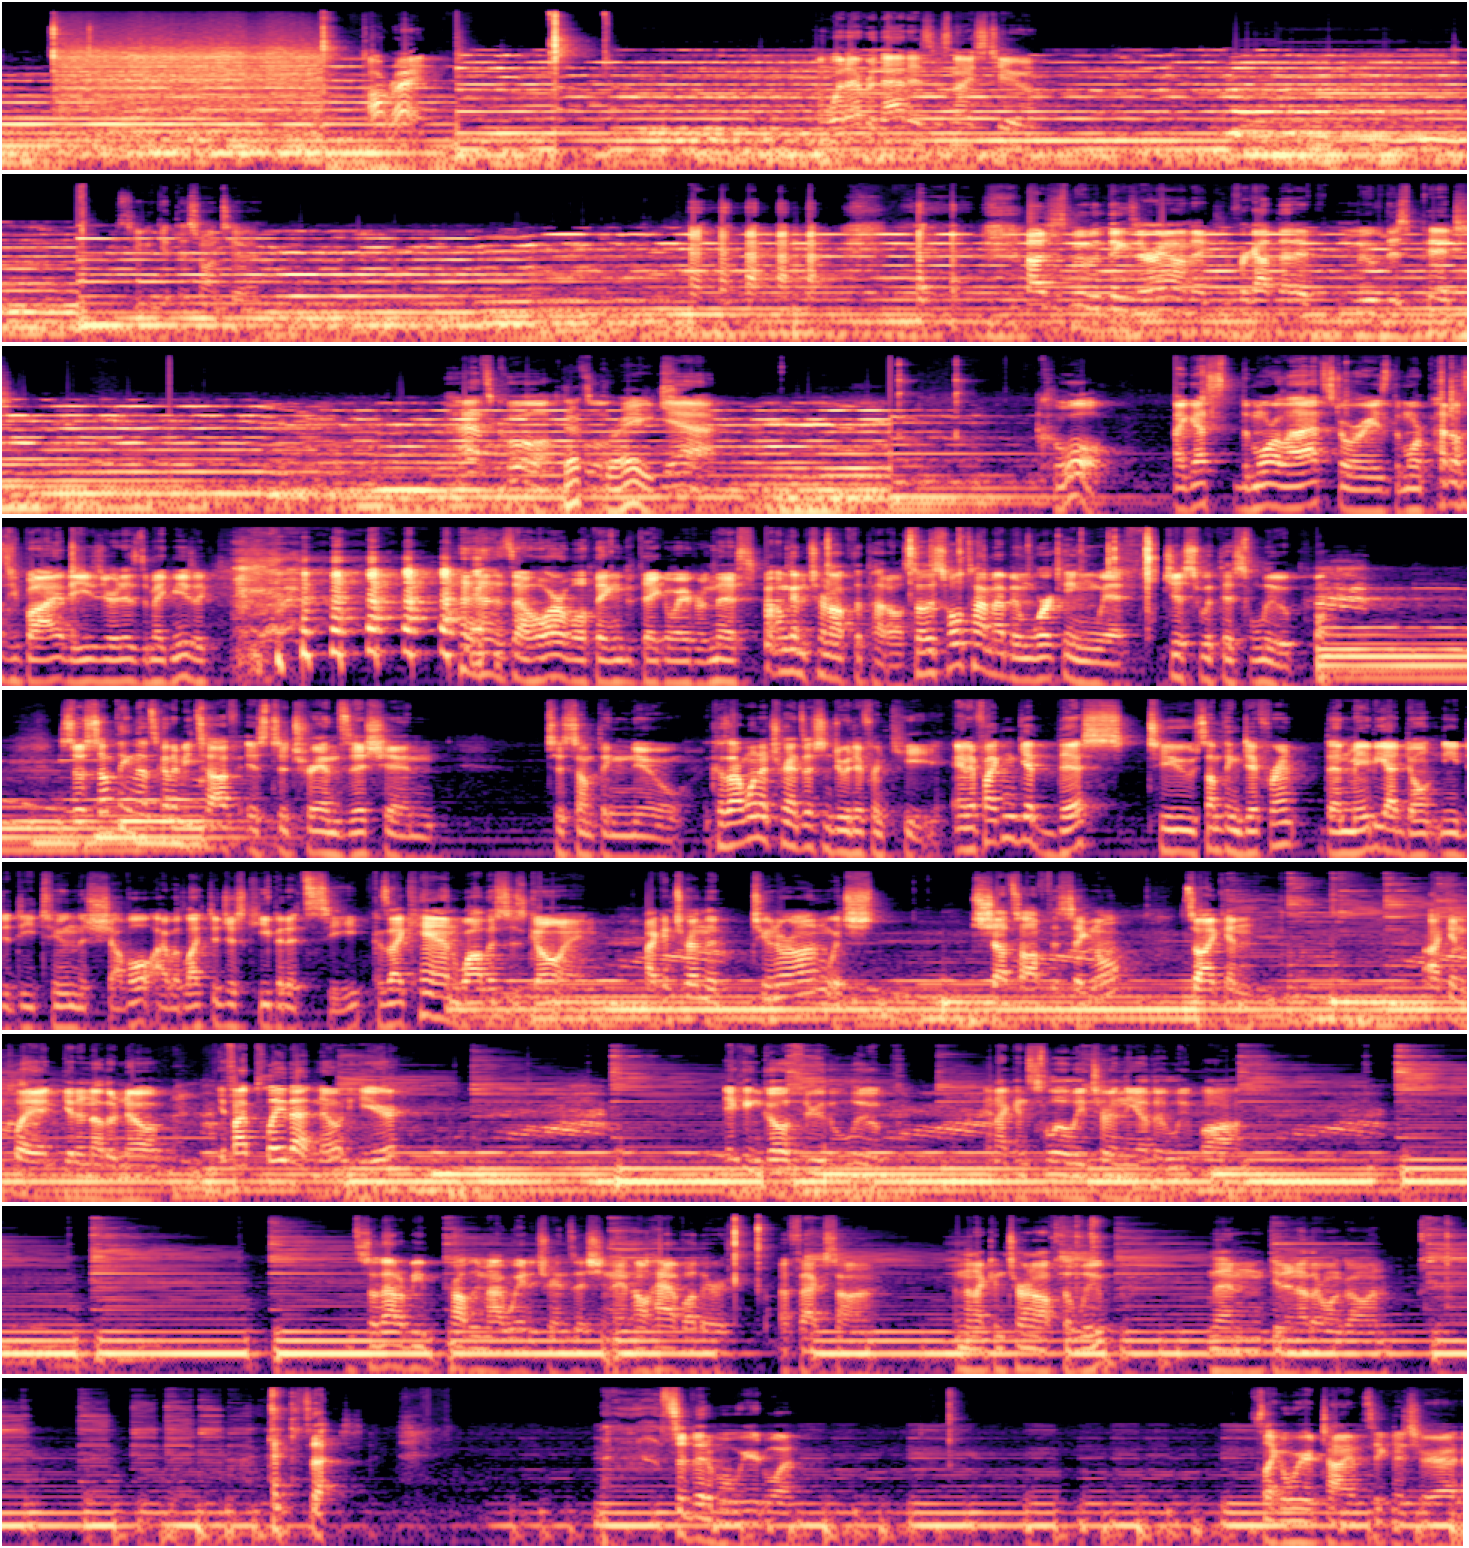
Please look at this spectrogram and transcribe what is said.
All right. And whatever that is is nice too. Around. I forgot that I'd moved this pitch. That's cool. That's Cool. great. Yeah. Cool. I guess the moral of that story is the more pedals you buy, the easier it is to make music. That's a horrible thing to take away from this. I'm gonna turn off the pedal. So this whole time I've been working with, just with this loop. So something that's gonna be tough is to transition to something new because I want to transition to a different key. And if I can get this to something different, then maybe I don't need to detune the shovel. I would like to just keep it at C because I can, while this is going, I can turn the tuner on, which shuts off the signal. So I can, I can play it, get another note. If I play that note here, it can go through the loop and I can slowly turn the other loop off. So that'll be probably my way to transition and I'll have other effects on. And then I can turn off the loop, then get another one going. it's, a, bit of a weird one. It's like a weird time signature.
